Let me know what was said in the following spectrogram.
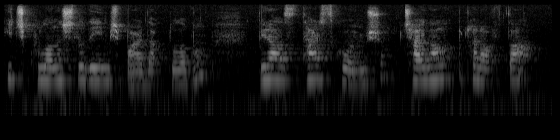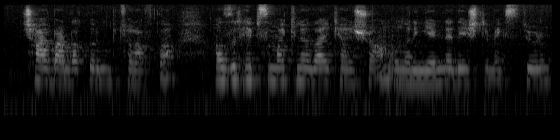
hiç kullanışlı değilmiş bardak dolabım. Biraz ters koymuşum. Çaydanlık bu tarafta. Çay bardaklarım bu tarafta. Hazır hepsi makinedeyken şu an onların yerini değiştirmek istiyorum.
